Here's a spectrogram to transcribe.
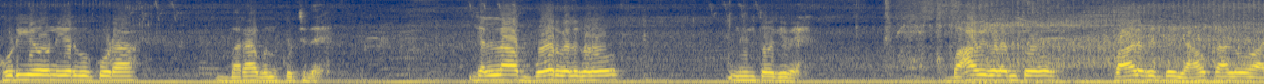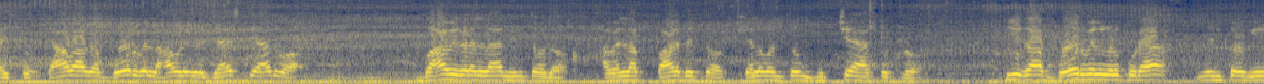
ಕುಡಿಯೋ ನೀರಿಗೂ ಕೂಡ ಬರ ಬಂದು ಕೂತಿದೆ. ಎಲ್ಲ ಬೋರ್ವೆಲ್ಗಳು ನಿಂತೋಗಿವೆ. ಬಾವಿಗಳಂತೂ ಬಾಳು ಬಿದ್ದು ಯಾವ ಕಾಲು ಆಯಿತು. ಯಾವಾಗ ಬೋರ್ವೆಲ್ ಹಾವಳಿಗಳು ಜಾಸ್ತಿ ಆದವೋ, ಬಾವಿಗಳೆಲ್ಲ ನಿಂತೋದು, ಅವೆಲ್ಲ ಪಾಳು ಬಿದ್ದು ಕೆಲವಂತೂ ಮುಚ್ಚೆ ಹಾಕ್ಬಿಟ್ರು ಈಗ ಬೋರ್ವೆಲ್ಗಳು ಕೂಡ ನಿಂತೋಗಿ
